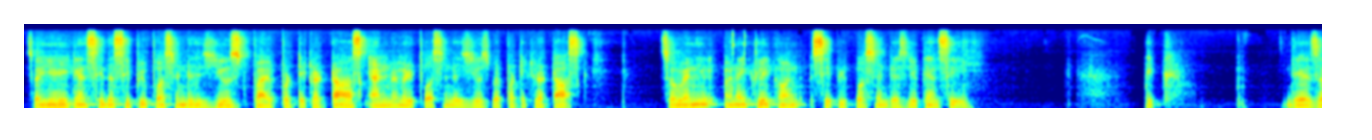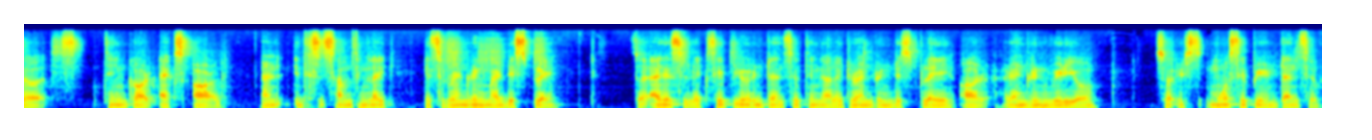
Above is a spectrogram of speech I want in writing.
So here you can see the cpu percentage is used by particular task and memory percentage is used by particular task. So when you when i click on cpu percentage you can see like there's a thing called Xorg and this is something like it's rendering my display so as I said, like CPU intensive thing are like rendering display or rendering video. So it's more CPU intensive.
